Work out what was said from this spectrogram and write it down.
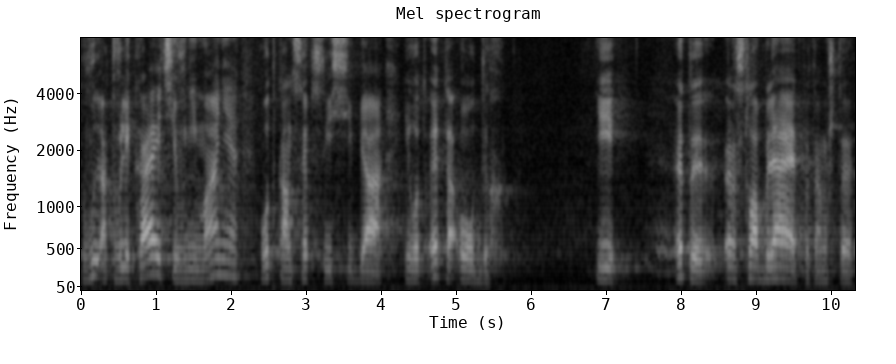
Вы отвлекаете внимание от концепции себя. И вот это отдых. И это расслабляет, потому что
